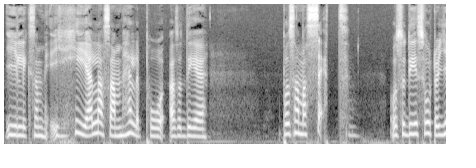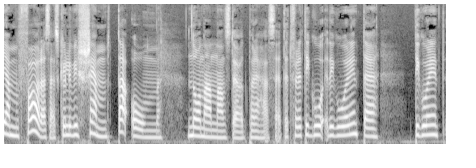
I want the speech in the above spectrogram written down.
i liksom i hela samhället på, alltså det, på samma sätt. Mm. Och så det är svårt att jämföra, så här. skulle vi skämta om någon annans död på det här sättet? För att det går, det går inte, det går inte,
